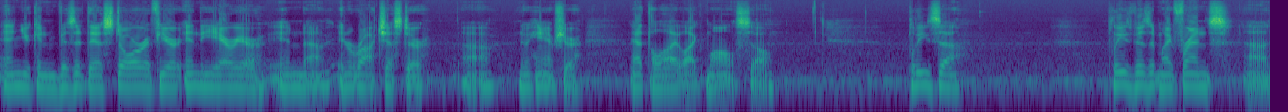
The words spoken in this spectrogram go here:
and you can visit their store if you're in the area in uh, in Rochester, uh, New Hampshire, at the Lilac Mall. So please uh, please visit my friends. Uh,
